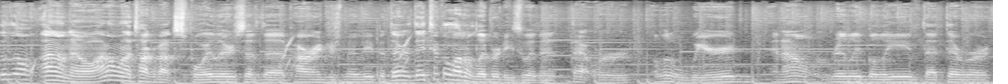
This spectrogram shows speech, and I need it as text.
Although, I don't know, I don't want to talk about spoilers of the Power Rangers movie, but they took a lot of liberties with it that were a little weird, and I don't really believe that there were...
